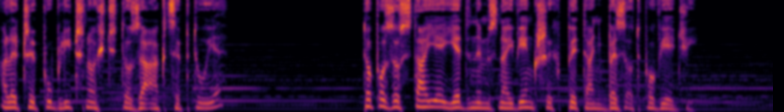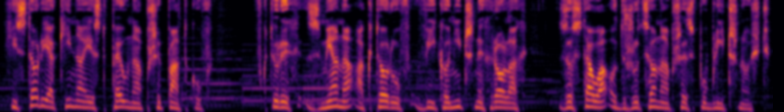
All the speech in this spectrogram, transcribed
Ale czy publiczność to zaakceptuje? To pozostaje jednym z największych pytań bez odpowiedzi. Historia kina jest pełna przypadków, w których zmiana aktorów w ikonicznych rolach została odrzucona przez publiczność,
